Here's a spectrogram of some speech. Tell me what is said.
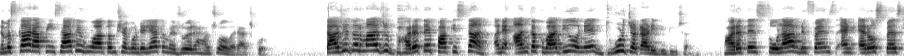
નમસ્કાર, આપની સાથે હું આકાંક્ષા ગોંડલિયા, તમે જોઈ રહ્યા છો હવે રાજકોટ. તાજેતરમાં જ ભારતે પાકિસ્તાન અને આતંકવાદીઓને ધૂળ ચટાડી દીધી છે. ભારતે solar defence and aerospace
